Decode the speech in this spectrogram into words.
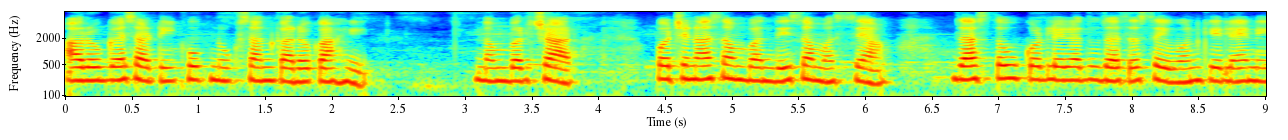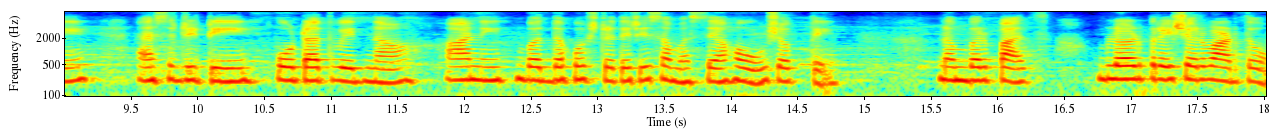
आरोग्यासाठी खूप नुकसानकारक आहे. नंबर चार पचनासंबंधी समस्या. जास्त उकडलेल्या दुधाचं सेवन केल्याने ॲसिडिटी पोटात वेदना आणि बद्धकोष्ठतेची समस्या होऊ शकते. नंबर पाच ब्लड प्रेशर वाढतो.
